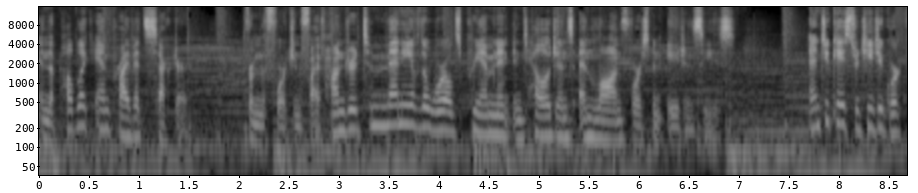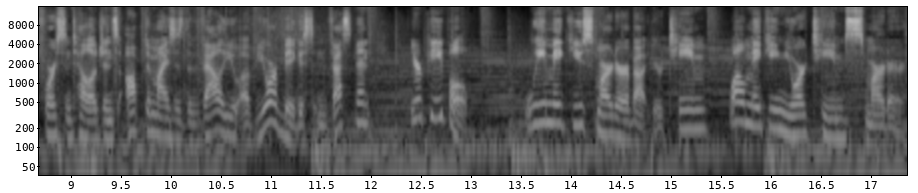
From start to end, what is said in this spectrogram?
in the public and private sector, from the Fortune 500 to many of the world's preeminent intelligence and law enforcement agencies. N2K Strategic Workforce Intelligence optimizes the value of your biggest investment, your people. We make you smarter about your team while making your team smarter.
